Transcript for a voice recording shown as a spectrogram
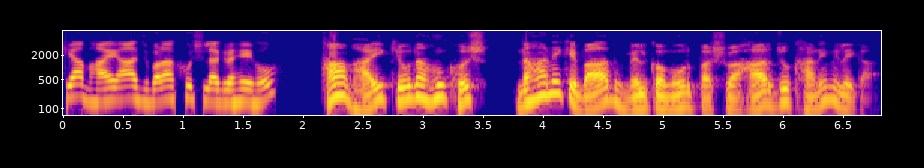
क्या भाई आज बड़ा खुश लग रहे हो? हाँ भाई, क्यों ना हूँ खुश? नहाने के बाद मिल्क अमूर पशु आहार जो खाने मिलेगा।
